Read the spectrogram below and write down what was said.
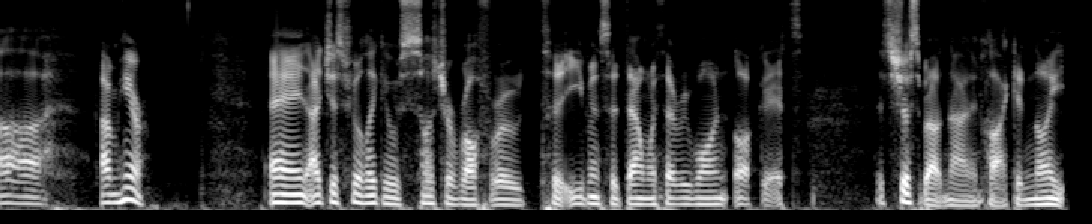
uh, I'm here. And I just feel like it was such a rough road to even sit down with everyone. Look, it's it's just about nine o'clock at night,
